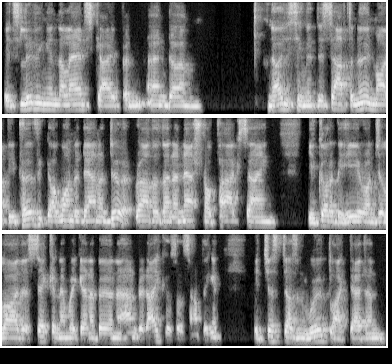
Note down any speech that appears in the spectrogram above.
it's living in the landscape and and um, noticing that this afternoon might be perfect, I'll wander down and do it rather than a national park saying, you've got to be here on July the 2nd and we're going to burn 100 acres or something. It, it just doesn't work like that. And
